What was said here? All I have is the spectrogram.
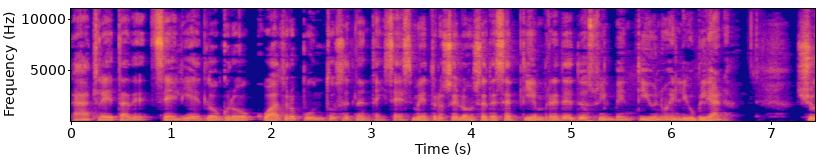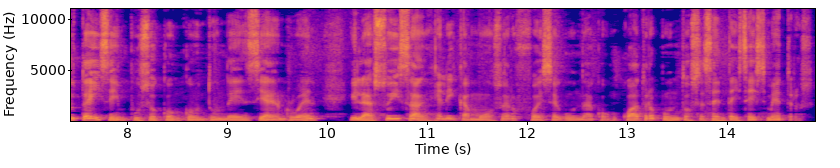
La atleta de Tselie logró 4.76 metros el 11 de septiembre de 2021 en Ljubljana. Shutei se impuso con contundencia en Rouen y la suiza Angélica Moser fue segunda con 4.66 metros.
